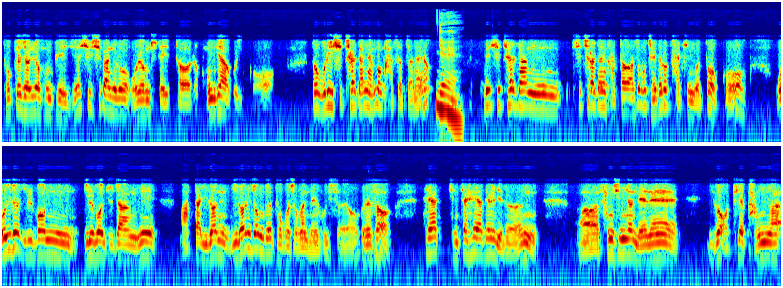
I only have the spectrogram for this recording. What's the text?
도쿄전력 홈페이지에 실시간으로 오염수 데이터를 공개하고 있고 또 우리 시찰단이 한번 갔었잖아요. 예. 근데 시찰단 시찰단에 갔다 와서 뭐 제대로 밝힌 것도 없고 오히려 일본 일본 주장이 맞다 이런 이런 정도의 보고서만 내고 있어요. 그래서 해야 진짜 해야 될 일은 어 30년 내내 이걸 어떻게 방류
